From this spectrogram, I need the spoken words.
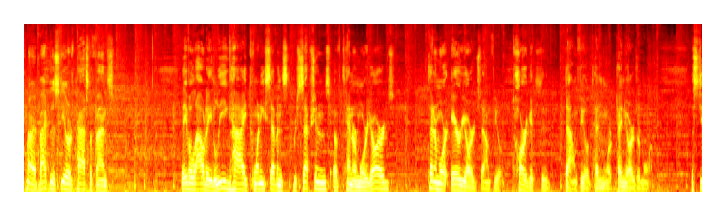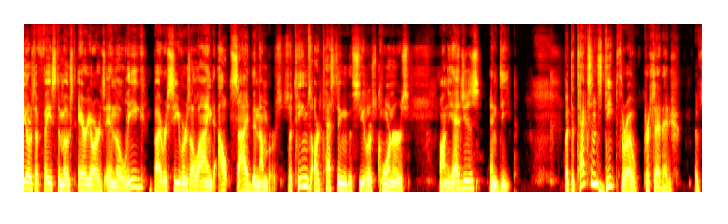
All right, back to the Steelers' pass defense. They've allowed a league high 27 receptions of 10 or more yards, 10 or more air yards downfield, targets downfield 10 more 10 yards or more. The Steelers have faced the most air yards in the league by receivers aligned outside the numbers. So teams are testing the Steelers corners on the edges and deep. But the Texans' deep throw percentage of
